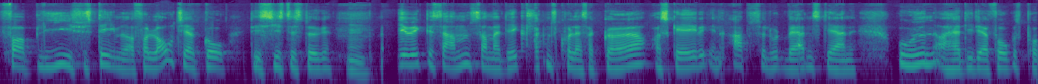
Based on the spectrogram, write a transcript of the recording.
for at blive i systemet og få lov til at gå det sidste stykke. Mm. Det er jo ikke det samme som, at det ikke sagtens kunne lade sig gøre og skabe en absolut verdensstjerne, uden at have de der fokus på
